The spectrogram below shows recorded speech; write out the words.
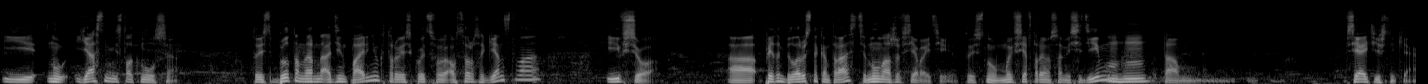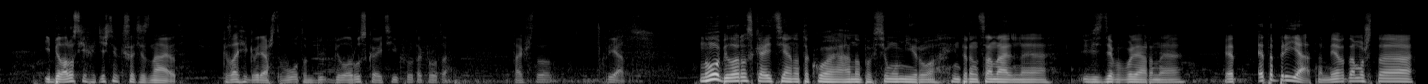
и, ну, я с ним не столкнулся. То есть был там, наверное, один парень, у которого есть какое-то свое аутсорс-агентство, и все. А, при этом Беларусь на контрасте, ну, у нас же все в IT. То есть, ну, мы все втроем с вами сидим, Мгм. там все айтишники. И белорусских айтишников, кстати, знают. Казахи говорят, что вот он бе- белорусское IT, круто-круто. Так что приятно. Ну, белорусское IT, оно такое, оно по всему миру, интернациональное. везде популярная. Это, это приятно мне, потому что,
